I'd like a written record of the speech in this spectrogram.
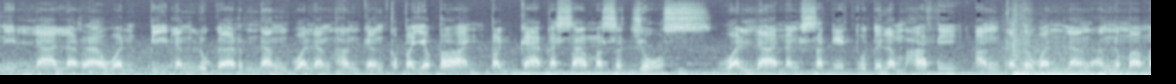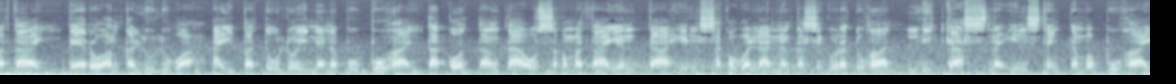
inilalarawan bilang lugar ng walang hanggang kapayapaan. Pagkakasama sa Diyos, wala ng sakit o dalamhati. Ang katawan lang ang namamatay, pero ang kaluluwa ay patuloy na nabubuhay. Takot ang tao sa kamatayan dahil sa kawalan ng kasiguraduhan, likas na instinct na mabuhay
